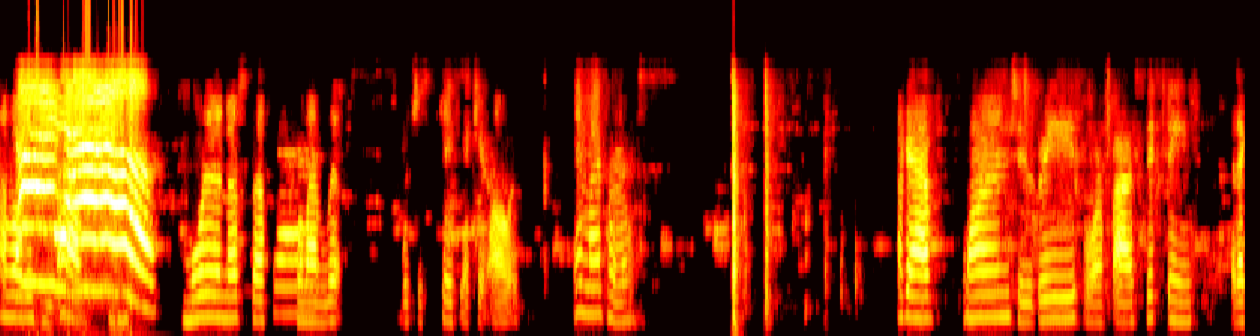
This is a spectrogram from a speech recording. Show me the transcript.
I've always I have more than enough stuff for my lips, which is Casey. I carry always in my purse. Okay, I have one, two, three, four, five, six things that I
